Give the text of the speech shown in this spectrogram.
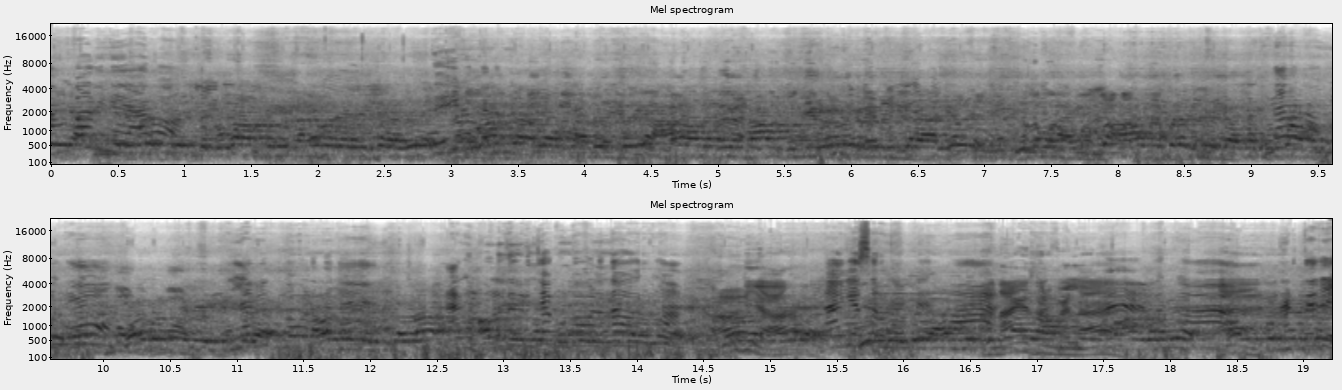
நம்பாதீங்க மனுஷரை யாரும் உங்களுக்கு நாங்கள் பொழுது விடிஞ்சா கும்பகோணம் தான் வருவோம் அப்படியா? நாகேஸ்வரம் வருவோம் நாகேஸ்வரம் கோயிலா? அடுத்தது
